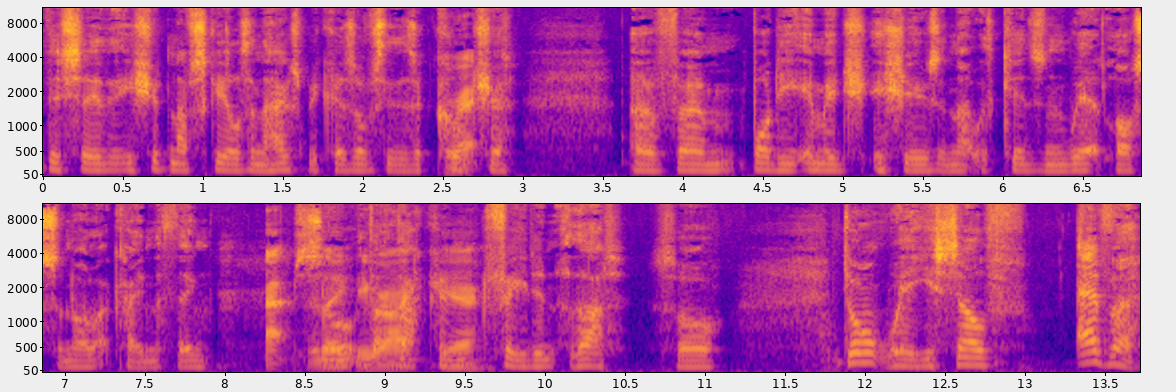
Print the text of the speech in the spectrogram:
they say that you shouldn't have scales in the house because obviously there's a Correct. Of um, body image issues and that with kids and weight loss and all that kind of thing. Absolutely so that, right. that can yeah. feed into that. So don't weigh yourself ever.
